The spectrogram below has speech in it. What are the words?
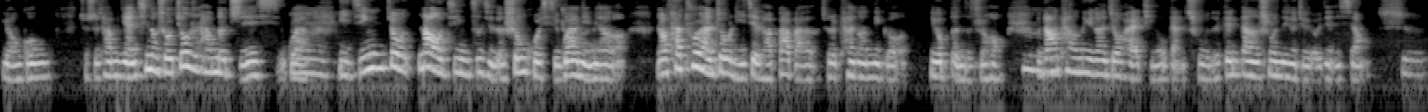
员工，就是他们年轻的时候就是他们的职业习惯，已经就闹进自己的生活习惯里面了。然后他突然就理解他爸爸了，就是看到那个。那个本子之后，我当时看到那一段就还挺有感触的，跟刚才说那个就有点像是。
